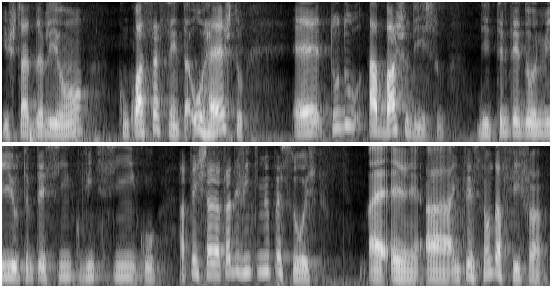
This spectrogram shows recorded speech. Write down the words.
e o estádio de Lyon com quase 60. O resto é tudo abaixo disso. De 32 mil, 35, 25, até estádio até de 20 mil pessoas. É, é, a intenção da FIFA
